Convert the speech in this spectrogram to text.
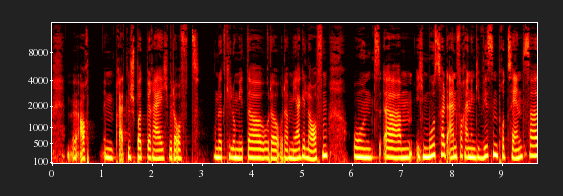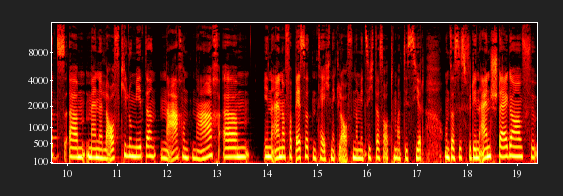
Auch im Breitensportbereich wird oft 100 Kilometer oder, oder mehr gelaufen. Und ähm, ich muss halt einfach einen gewissen Prozentsatz ähm, meiner Laufkilometer nach und nach ähm, in einer verbesserten Technik laufen, damit sich das automatisiert. Und das ist für den Einsteiger für,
